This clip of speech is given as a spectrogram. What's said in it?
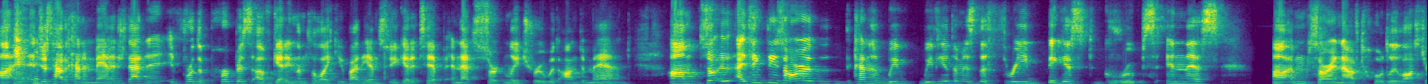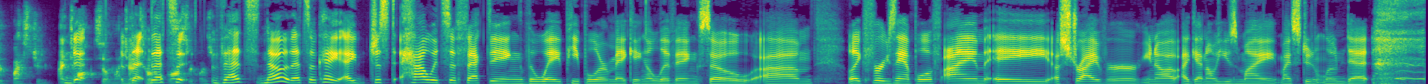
uh, and, and, just how to kind of manage that and for the purpose of getting them to like you by the end so you get a tip and that's certainly true with on demand demand. Um, so I think these are kind of we we view them as the three biggest groups in this. Uh, I'm sorry, now I've totally lost your question. I that, talked so much. That, totally that's that's no, that's okay. I just how it's affecting the way people are making a living. So, um, like for example, if I'm a a striver, you know, again, I'll use my my student loan debt.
